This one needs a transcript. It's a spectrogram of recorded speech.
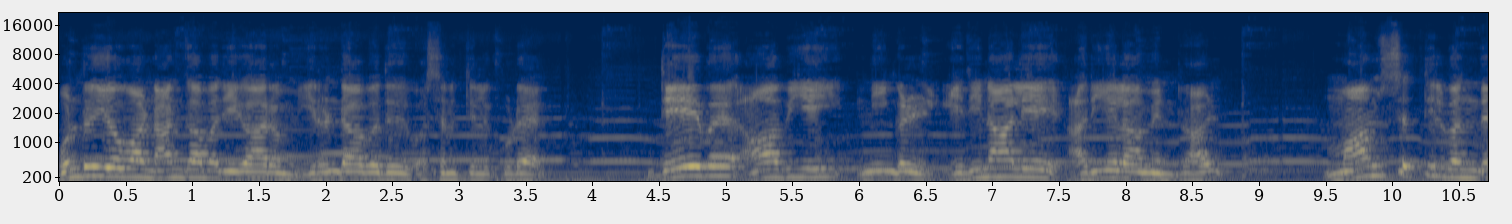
ஒன்று யோவான் நான்காம் அதிகாரம் இரண்டாவது வசனத்தில் கூட தேவ ஆவியை நீங்கள் எதினாலே அறியலாம் என்றால் மாம்சத்தில் வந்த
